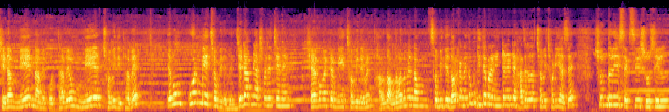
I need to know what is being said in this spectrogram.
সেটা মেয়ের নামে করতে হবে এবং মেয়ের ছবি দিতে হবে। এবং কোন মেয়ের ছবি দেবেন? যেটা আপনি আশপাশে চেনেন, সেরকম একটা মেয়ের ছবি দেবেন। ফালতু আলাদা আলাদা মেয়ের নাম, ছবি দিয়ে দরকার নেই। তবু দিতে পারেন, ইন্টারনেটে হাজার হাজার ছবি ছড়িয়ে আছে। সুন্দরী সেক্সি সুশীল,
